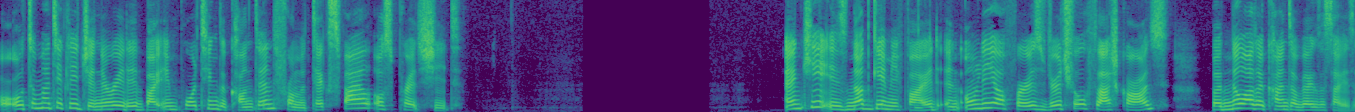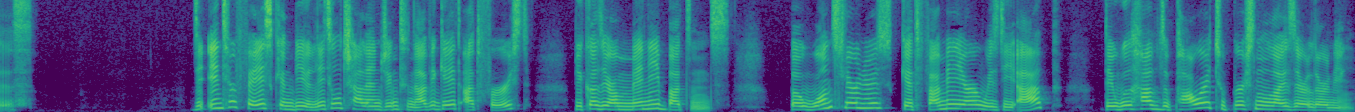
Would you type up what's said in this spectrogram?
or automatically generated by importing the content from a text file or spreadsheet. Anki is not gamified and only offers virtual flashcards, but no other kinds of exercises. The interface can be a little challenging to navigate at first because there are many buttons, but once learners get familiar with the app, they will have the power to personalize their learning.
